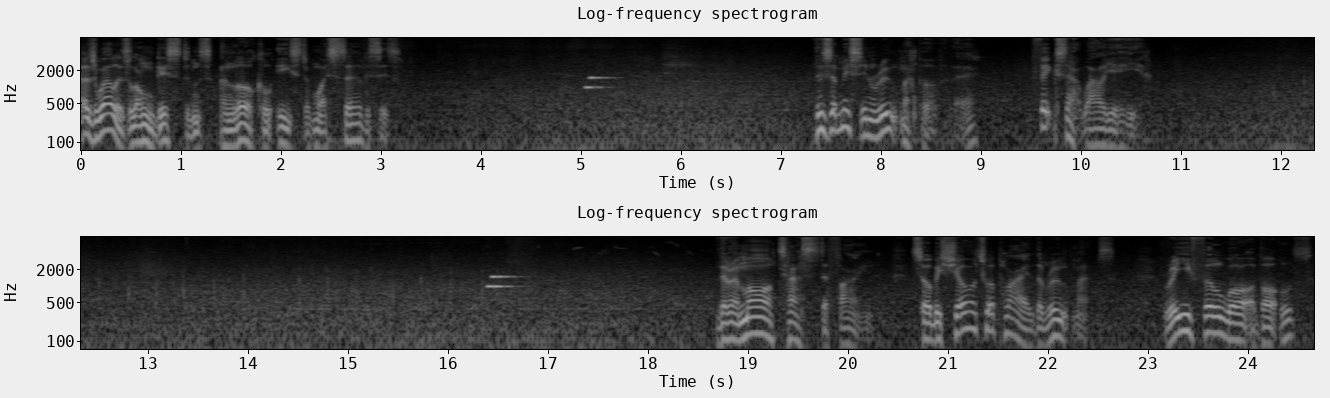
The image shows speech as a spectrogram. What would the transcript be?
as well as long distance and local east and west services. There's a missing route map over there. Fix that while you're here. There are more tasks to find, so be sure to apply the route maps. Refill water bottles,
